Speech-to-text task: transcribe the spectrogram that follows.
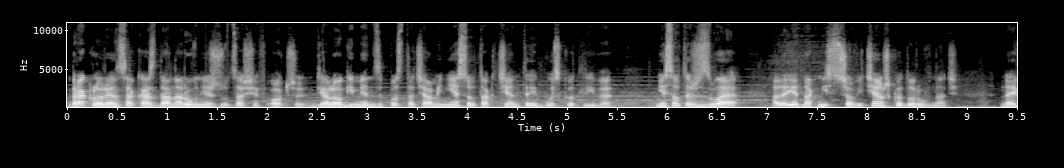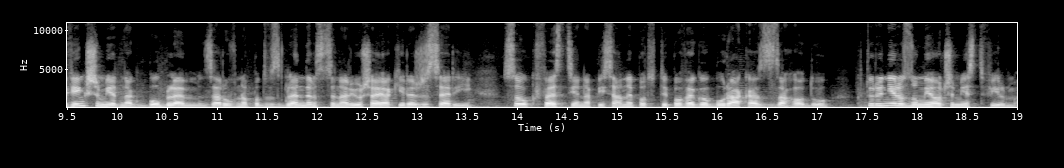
Brak Lorenza Kazdana również rzuca się w oczy. Dialogi między postaciami nie są tak cięte i błyskotliwe. Nie są też złe, ale jednak mistrzowi ciężko dorównać. Największym jednak bublem, zarówno pod względem scenariusza, jak i reżyserii, są kwestie napisane pod typowego buraka z zachodu, który nie rozumie o czym jest film.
